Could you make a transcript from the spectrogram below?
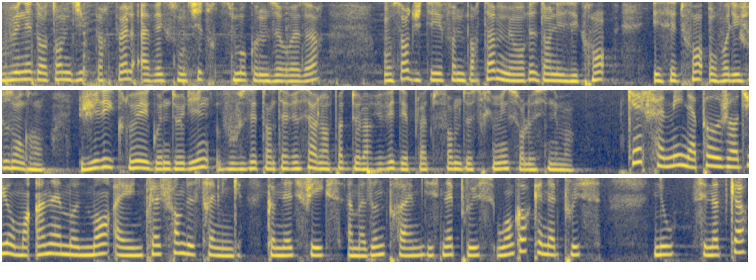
Vous venez d'entendre Deep Purple avec son titre Smoke on the Weather. On sort du téléphone portable, mais on reste dans les écrans. Et cette fois, on voit les choses en grand. Julie, Chloé et Gwendoline, vous vous êtes intéressés à l'impact de l'arrivée des plateformes de streaming sur le cinéma. Quelle famille n'a pas aujourd'hui au moins un abonnement à une plateforme de streaming, comme Netflix, Amazon Prime, Disney ⁇ ou encore Canal ⁇ Nous, c'est notre cas.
